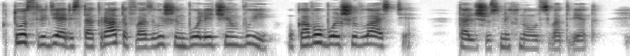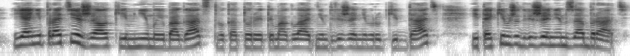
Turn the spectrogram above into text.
«Кто среди аристократов возвышен более, чем вы? У кого больше власти?» Та усмехнулась в ответ. «Я не про те жалкие мнимые богатства, которые ты могла одним движением руки дать и таким же движением забрать.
